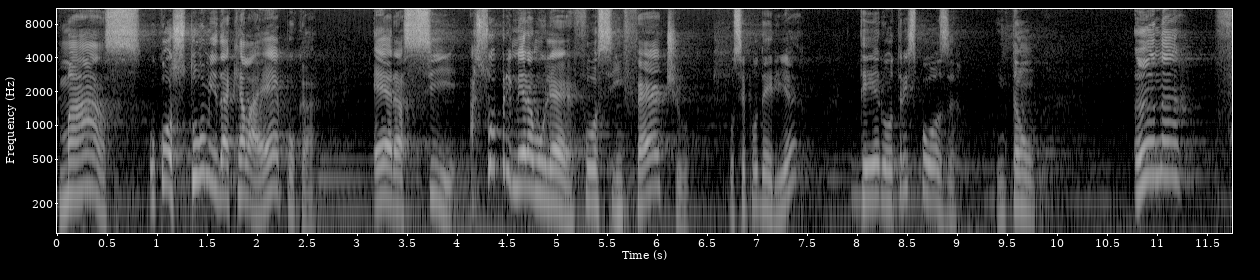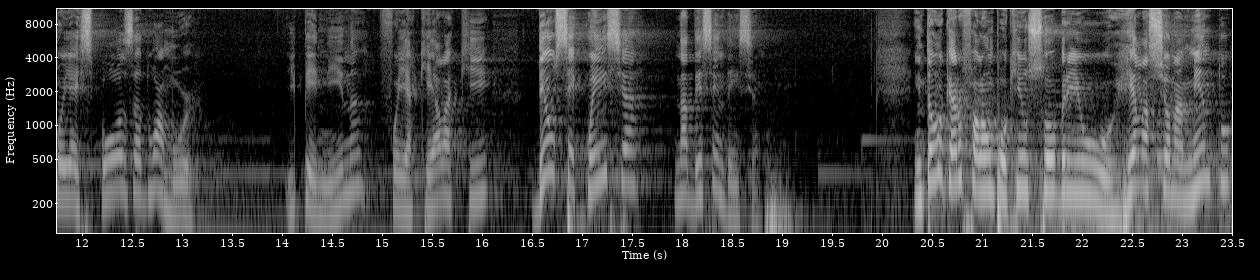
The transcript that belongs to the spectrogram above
Mas o costume daquela época era se a sua primeira mulher fosse infértil, você poderia ter outra esposa. Então, Ana foi a esposa do amor e Penina foi aquela que deu sequência na descendência. Então eu quero falar um pouquinho sobre o relacionamento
